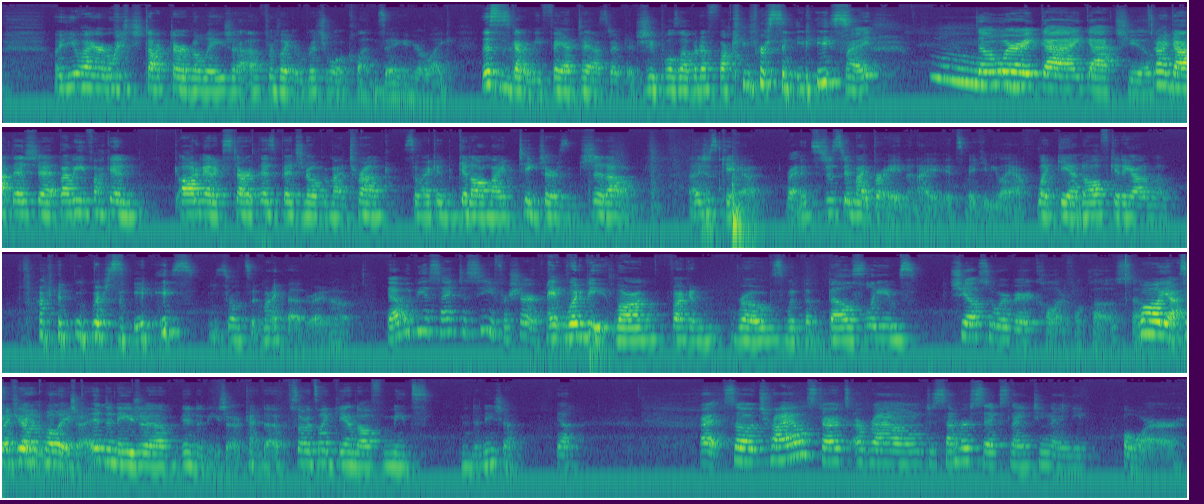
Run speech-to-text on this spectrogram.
like you hire a witch doctor in Malaysia for like a ritual cleansing, and you're like, this is gonna be fantastic, and she pulls up in a fucking Mercedes. Right? Hmm. Don't worry, guy, got you. I got this shit. Let me fucking automatic start this bitch and open my trunk so I can get all my tinctures and shit out. I just can't. Right. It's just in my brain and I it's making me laugh. Like Gandalf getting out of a fucking Mercedes. That's what's in my head right now. That would be a sight to see for sure. It would be long fucking robes with the bell sleeves. She also wore very colorful clothes. So Well, yes, I picture feel like Malaysia, Indonesia, Indonesia, kind of. So it's like Gandalf meets Indonesia. Yeah. All right. So trial starts around December 6, 1994.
